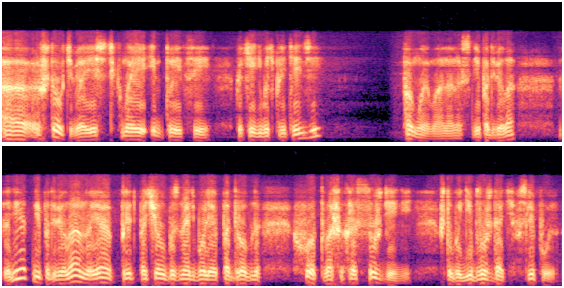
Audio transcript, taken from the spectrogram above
А что у тебя есть к моей интуиции? Какие-нибудь претензии? По-моему, она нас не подвела. Да нет, не подвела, но я предпочел бы знать более подробно ход ваших рассуждений, чтобы не блуждать вслепую.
